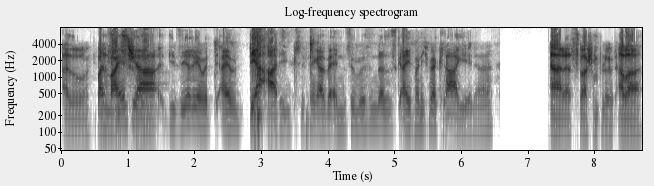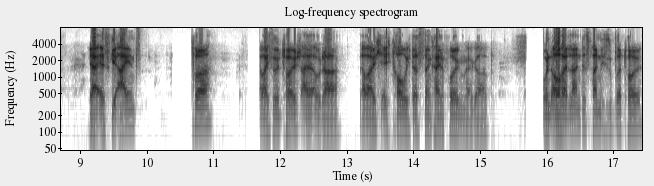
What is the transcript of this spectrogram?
also. man meint schon- ja, die Serie mit einem derartigen Cliffhanger beenden zu müssen, dass es einfach nicht mehr klar geht. Ne? Ja, das war schon blöd. Aber, ja, SG1, super. Da war ich so enttäuscht, oder da war ich echt traurig, dass es dann keine Folgen mehr gab. Und auch Atlantis fand ich super toll.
